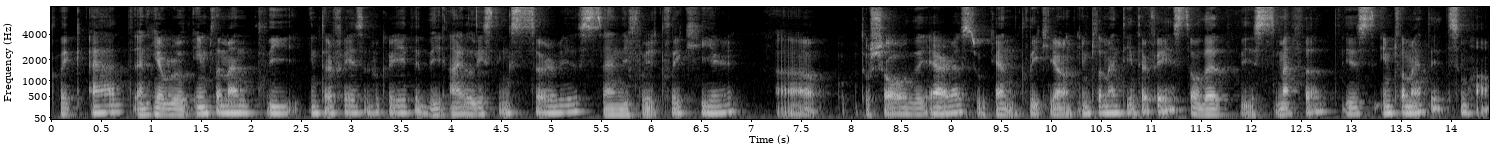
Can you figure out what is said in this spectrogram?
Click add and here we'll implement the interface that we created, the iListings service. And if we click here, uh, to show the errors, we can click here on implement interface so that this method is implemented somehow.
